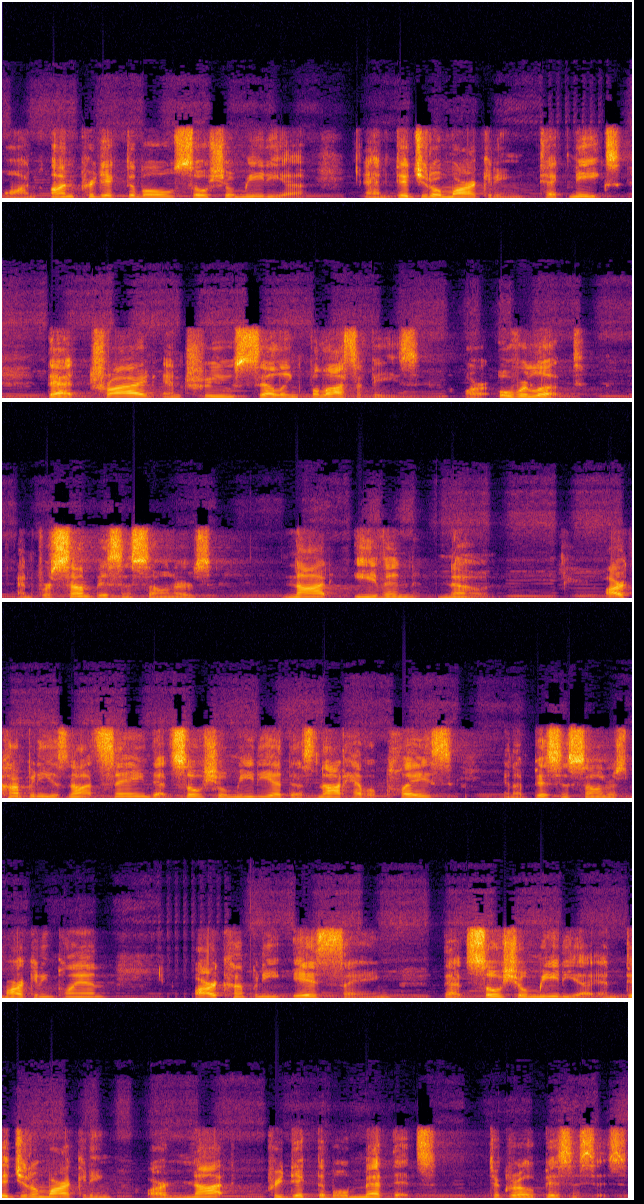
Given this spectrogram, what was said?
on unpredictable social media and digital marketing techniques that tried and true selling philosophies are overlooked and for some business owners, not even known. Our company is not saying that social media does not have a place in a business owner's marketing plan. Our company is saying that social media and digital marketing are not predictable methods to grow businesses.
